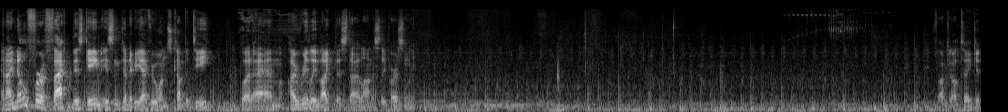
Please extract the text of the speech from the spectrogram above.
And I know for a fact this game isn't going to be everyone's cup of tea, but um, I really like this style, honestly, personally. Fuck it, I'll take it.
